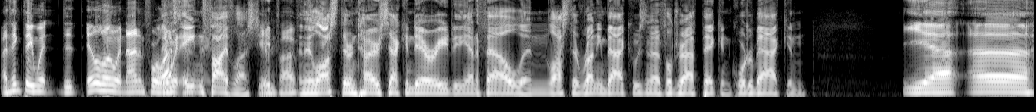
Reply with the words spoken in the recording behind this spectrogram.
I think they went. Did, Illinois went nine and four They last went year. eight and five last year. Eight and five. And they lost their entire secondary to the NFL and lost their running back who was an NFL draft pick and quarterback and Yeah. Uh,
